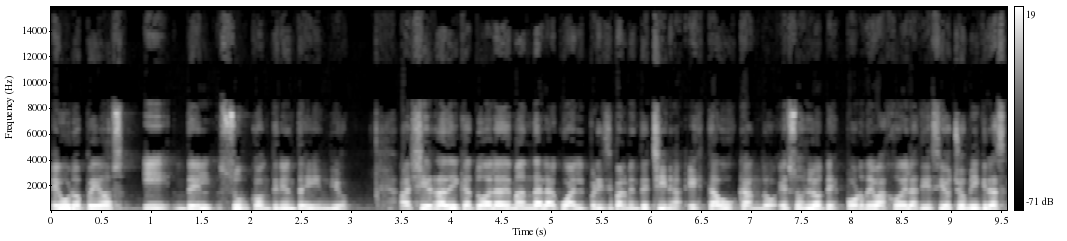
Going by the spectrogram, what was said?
europeos y del subcontinente indio. Allí radica toda la demanda, la cual principalmente China está buscando esos lotes por debajo de las 18 micras,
